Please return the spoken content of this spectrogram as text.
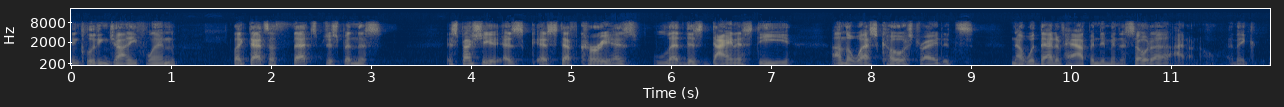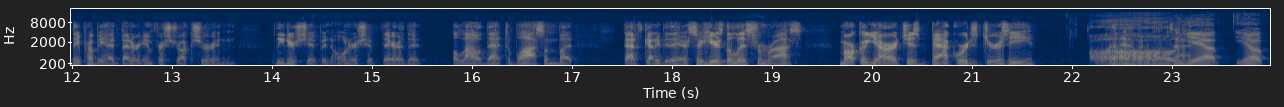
including Jonny Flynn. Like that's a that's just been this, especially as as Steph Curry has led this dynasty on the West Coast, right? It's now would that have happened in Minnesota? I don't know. I think they probably had better infrastructure and leadership and ownership there that allowed that to blossom, but that's got to be there. So here's the list from Ross. Marko Jaric's backwards jersey. Oh, that happened one Oh, time. yep, yep.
